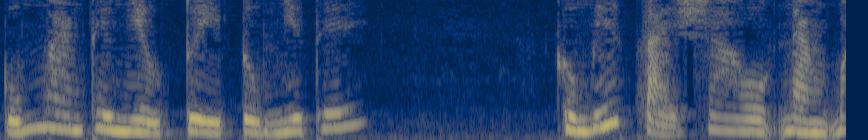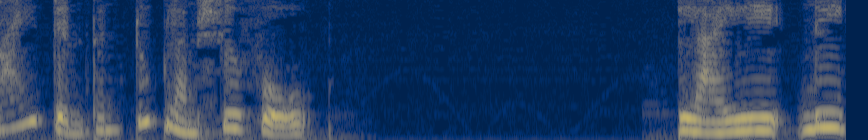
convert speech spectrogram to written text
cũng mang theo nhiều tùy tùng như thế. Không biết tại sao nàng bái Trịnh Thanh Trúc làm sư phụ. Lại đi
